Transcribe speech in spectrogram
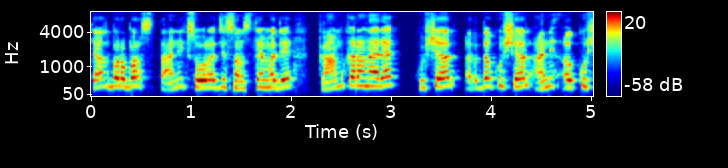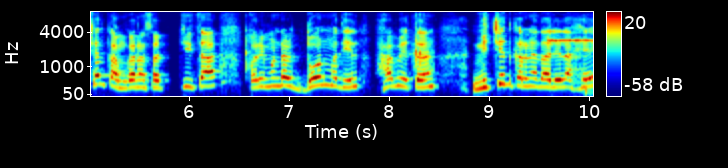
त्याचबरोबर स्थानिक स्वराज्य संस्थेमध्ये काम करणाऱ्या कुशल अर्धकुशल आणि अकुशल कामगारांसाठीचा परिमंडळ दोनमधील हा वेतन निश्चित करण्यात आलेला आहे.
